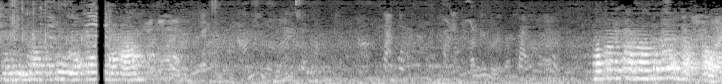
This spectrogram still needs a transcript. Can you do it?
ยังมีข้าวคู่และแก้นะคะต่อไปค่ะเราจะได้อันดับสอง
